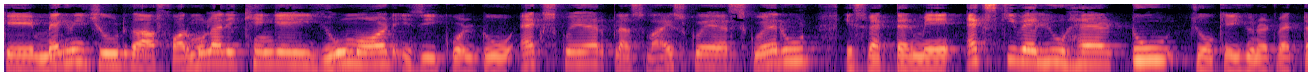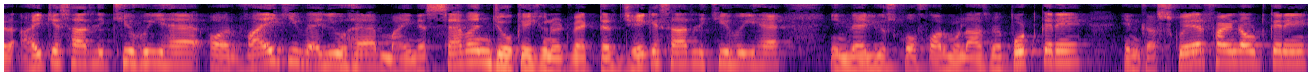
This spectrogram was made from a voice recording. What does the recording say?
के मैग्नीट्यूड का फॉर्मूला लिखेंगे, u mod is equal to X square plus Y square square root इस वेक्टर में x की वैल्यू है टू जो कि यूनिट वेक्टर i के साथ लिखी हुई है, और y की वैल्यू है माइनस सेवन जो कि यूनिट वेक्टर j के साथ लिखी हुई है। इन वैल्यूज़ को फॉर्मूलाज में पुट करें, इनका स्क्वायर फाइंड आउट करें।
